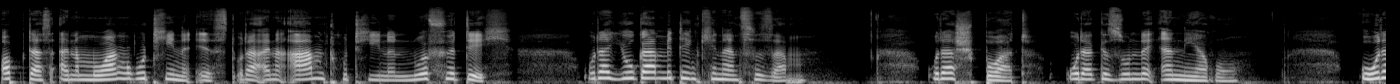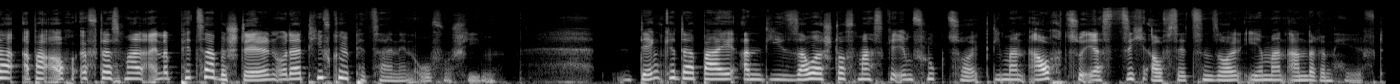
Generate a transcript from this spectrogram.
Ob das eine Morgenroutine ist oder eine Abendroutine nur für dich oder Yoga mit den Kindern zusammen oder Sport oder gesunde Ernährung. Oder aber auch öfters mal eine Pizza bestellen oder Tiefkühlpizza in den Ofen schieben. Denke dabei an die Sauerstoffmaske im Flugzeug, die man auch zuerst sich aufsetzen soll, ehe man anderen hilft.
